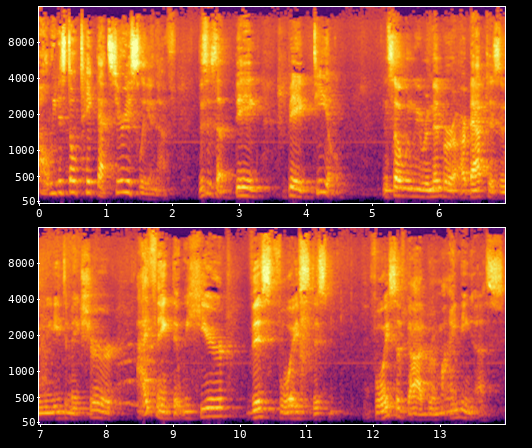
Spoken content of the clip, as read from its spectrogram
oh, we just don't take that seriously enough. This is a big, big deal. And so when we remember our baptism, we need to make sure, I think, that we hear this voice, this voice of God reminding us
